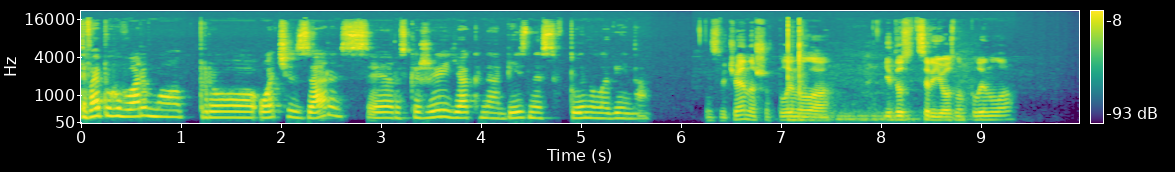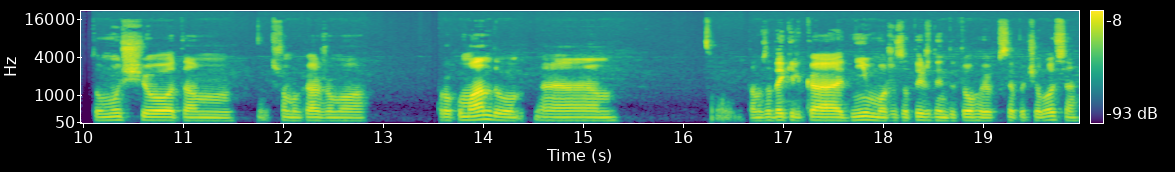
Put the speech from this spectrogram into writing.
Давай поговоримо про очі зараз. Е, Розкажи, як на бізнес вплинула війна. Звичайно, що вплинула і досить серйозно вплинула, тому що там, якщо ми кажемо про команду, ем, там за декілька днів, може за тиждень до того, як все почалося,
